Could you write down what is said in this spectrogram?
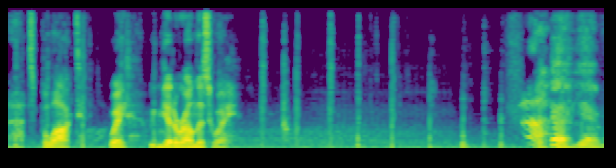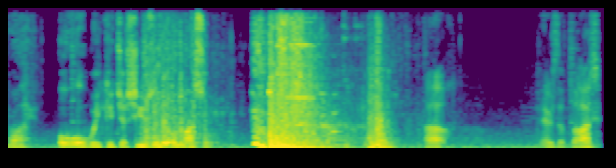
That's blocked. Wait, we can get around this way. Yeah, yeah, right. Or we could just use a little muscle. Oh. There's a thought.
